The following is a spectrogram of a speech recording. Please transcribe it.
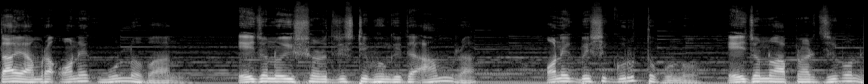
তাই আমরা অনেক মূল্যবান। এই জন্য ঈশ্বরের দৃষ্টিভঙ্গিতে আমরা অনেক বেশি গুরুত্বপূর্ণ। এই জন্য আপনার জীবনে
